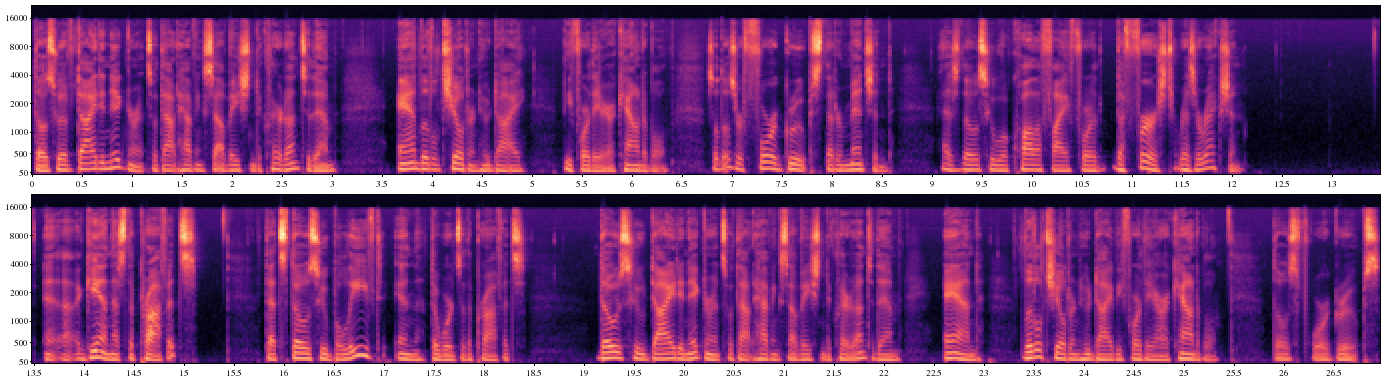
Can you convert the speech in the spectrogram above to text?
those who have died in ignorance without having salvation declared unto them, and little children who die before they are accountable. So those are four groups that are mentioned as those who will qualify for the first resurrection. Uh, again, that's the prophets. That's those who believed in the words of the prophets, those who died in ignorance without having salvation declared unto them, and little children who die before they are accountable. Those four groups.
